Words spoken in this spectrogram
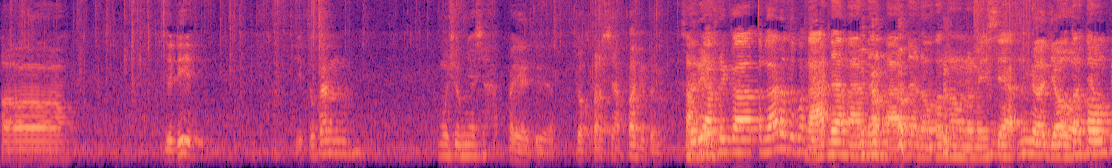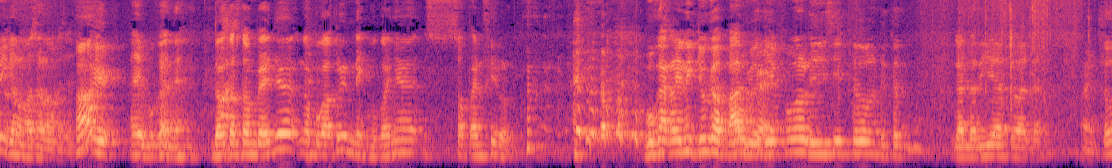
eh jadi itu kan museumnya siapa ya itu ya? Dokter siapa gitu? Dari Afrika Tenggara tuh pasti. nggak ada nggak ada nggak ada dokter non Indonesia Nggak, jauh dokter. Tompi kalau nggak salah mas? Hah? eh bukan ya Dokter Tompi aja nggak buka klinik, bukannya Shop and Feel. buka klinik juga pak Oke. beautiful di situ deket Gandaria tuh ada Nah itu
